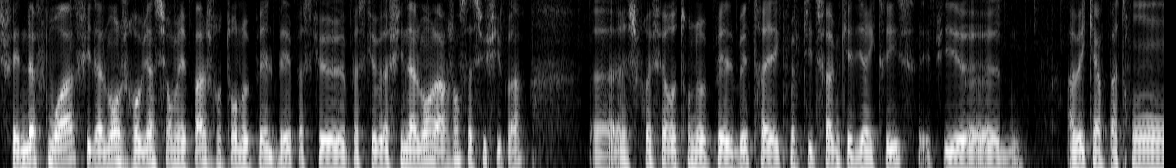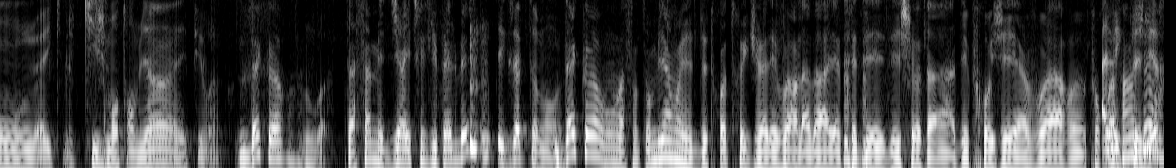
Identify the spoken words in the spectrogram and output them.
Je fais 9 mois. Finalement, je reviens sur mes pas. Je retourne au PLB parce que, parce que bah, finalement, l'argent, ça suffit pas. Euh, je préfère retourner au PLB, travailler avec ma petite femme qui est directrice, et puis euh, avec un patron avec qui je m'entends bien, et puis voilà. D'accord. Voilà. Ta femme est directrice du PLB Exactement. D'accord, bon, bah, ça tombe bien. Moi, il y a deux, trois trucs, je vais aller voir là-bas. Il y a peut-être des, des choses, à, des projets à voir. euh, Pourquoi Avec pas un plaisir, jour?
